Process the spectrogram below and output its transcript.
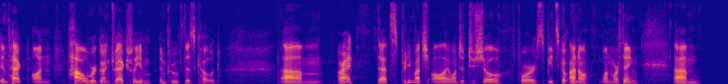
impact on how we're going to actually Im improve this code. Um, all right, that's pretty much all I wanted to show for SpeedScope. Oh, no, one more thing. Um,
